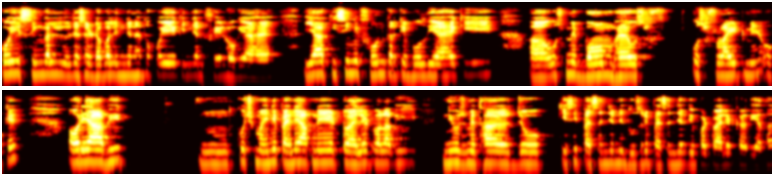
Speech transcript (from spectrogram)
कोई सिंगल जैसे डबल इंजन है तो कोई एक इंजन फेल हो गया है या किसी ने फ़ोन करके बोल दिया है कि आ, उसमें बॉम्ब है उस उस फ़्लाइट में ओके और या अभी कुछ महीने पहले आपने टॉयलेट वाला भी न्यूज़ में था जो किसी पैसेंजर ने दूसरे पैसेंजर के ऊपर टॉयलेट कर दिया था।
